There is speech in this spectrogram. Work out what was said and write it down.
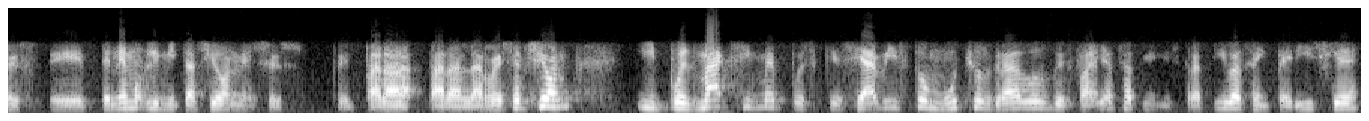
este, tenemos limitaciones este, para, para la recepción y pues máxime, pues que se ha visto muchos grados de fallas administrativas e impericia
